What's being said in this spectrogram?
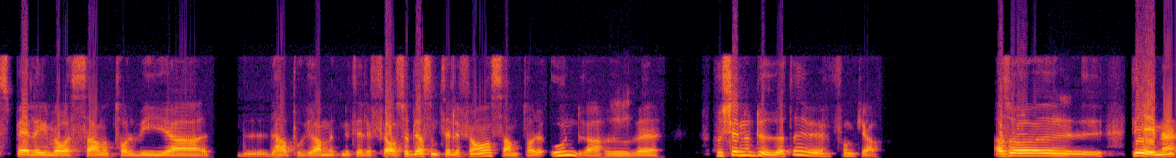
spela in våra samtal via det här programmet med telefon, så det blir som telefonsamtal. Jag undrar hur, eh, hur känner du att det funkar? Alltså, eh, det är eh,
